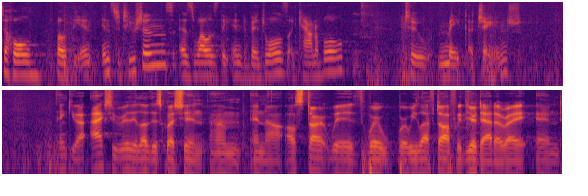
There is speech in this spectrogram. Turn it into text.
to hold both the in institutions as well as the individuals accountable to make a change? Thank you. I actually really love this question, um, and I'll start with where where we left off with your data, right? And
